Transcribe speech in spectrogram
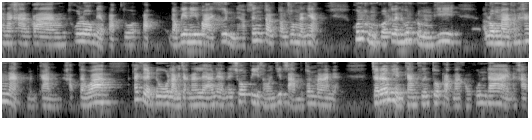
ธนาคารกลางทั่วโลกเนี่ยปรับตัวปรับดอกเบี้ยนโยบายขึ้นนะครับ ซึ่งตอนตอนช่วงนั้นเนี่ยหุ้นกลุ่มโกลด์ก็เป็นหุ้นกลุ่มหนึ่งที่ลงมาค่อนข้างหนักเหมือนกันครับ แต่ว่า ถ้าเกิดดูหลังจากนั้นแล้วเนี่ยในช่วงปี 2023เป็นต้นมาเนี่ยจะเริ่มเห็นการฟื้นตัวกลับมาของหุ้นได้นะครับ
